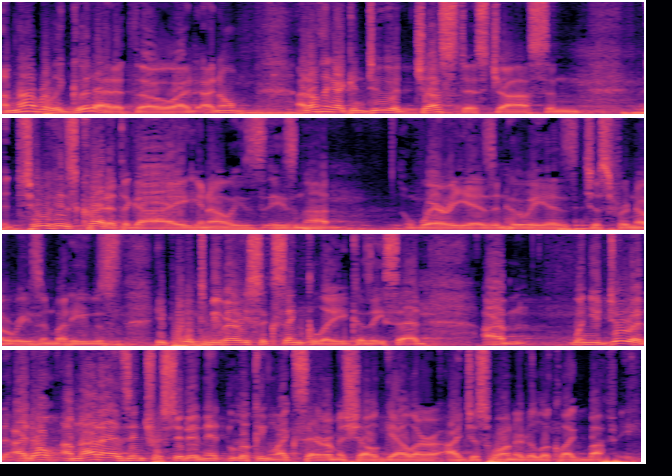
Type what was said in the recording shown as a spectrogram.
I'm not really good at it though. I, I, don't I don't think I can do it justice, Joss. And to his credit, the guy, you know, he's he's not where he is and who he is just for no reason. But he was he put it to me very succinctly because he said. Um, when you do it, I don't. I'm not as interested in it looking like Sarah Michelle Gellar. I just want her to look like Buffy.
